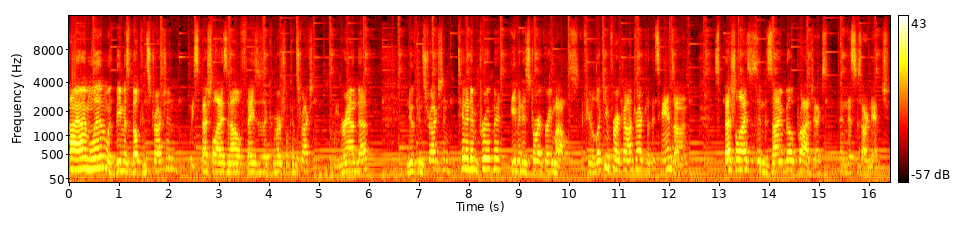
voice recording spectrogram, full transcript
Hi, I'm Lynn with Bemis Built Construction. We specialize in all phases of commercial construction, from ground up, new construction, tenant improvement, even historic remodels. If you're looking for a contractor that's hands-on, specializes in design build projects, then this is our niche.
